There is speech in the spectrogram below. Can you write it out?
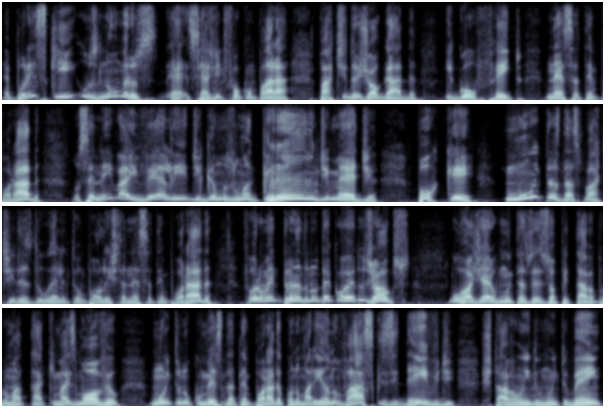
É por isso que os números, é, se a gente for comparar partida jogada e gol feito nessa temporada, você nem vai ver ali, digamos, uma grande média. Por quê? Muitas das partidas do Wellington Paulista nessa temporada foram entrando no decorrer dos jogos. O Rogério muitas vezes optava por um ataque mais móvel, muito no começo da temporada, quando Mariano Vasquez e David estavam indo muito bem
